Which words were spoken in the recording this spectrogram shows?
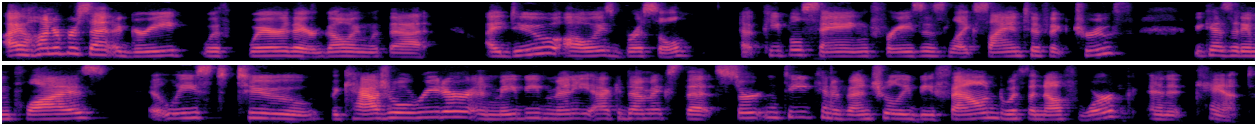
I 100% agree with where they're going with that. I do always bristle at people saying phrases like scientific truth because it implies, at least to the casual reader and maybe many academics, that certainty can eventually be found with enough work, and it can't.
